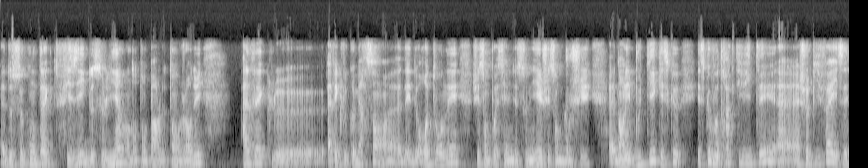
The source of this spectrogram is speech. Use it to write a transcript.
de ce contact physique, de ce lien dont on parle tant aujourd'hui, avec le, avec le commerçant, euh, de, retourner chez son poissonnier, chez son boucher, euh, dans les boutiques. Est-ce que, est-ce que votre activité à Shopify, c'est,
